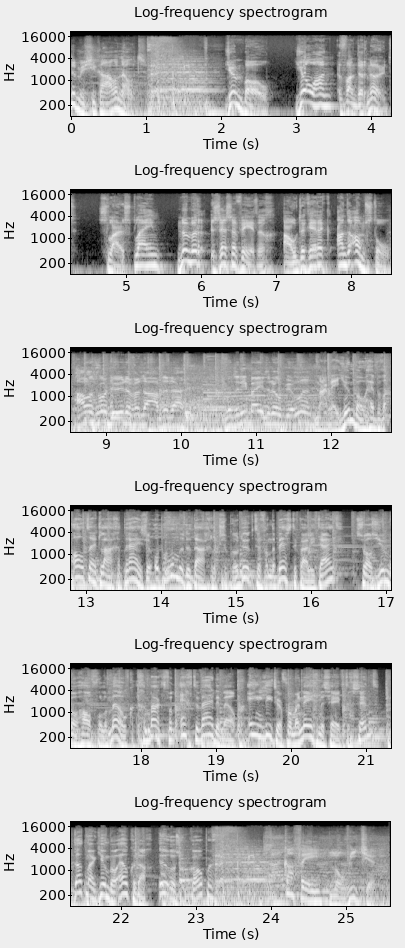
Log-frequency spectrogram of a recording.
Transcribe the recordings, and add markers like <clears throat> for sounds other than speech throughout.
de muzikale noot. Jumbo, Johan van der Neut. Sluisplein, nummer 46, Oude Kerk aan de Amstel. Alles wordt duurder vandaag de dag. Moet er niet beter op, jongen. Maar bij Jumbo hebben we altijd lage prijzen op honderden dagelijkse producten van de beste kwaliteit. Zoals Jumbo halfvolle melk, gemaakt van echte weidemelk. 1 liter voor maar 79 cent. Dat maakt Jumbo elke dag euro's goedkoper. Café Lovietje.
